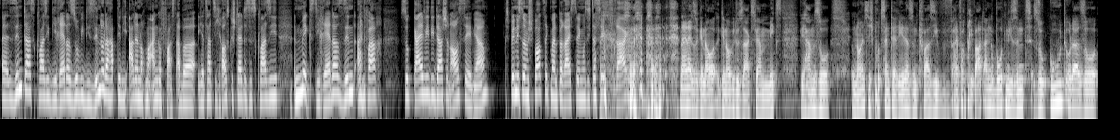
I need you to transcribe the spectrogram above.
Äh, sind das quasi die Räder so, wie die sind, oder habt ihr die alle nochmal angefasst? Aber jetzt hat sich herausgestellt, es ist quasi ein Mix. Die Räder sind einfach so geil, wie die da schon aussehen, ja? Ich bin nicht so im Sportsegmentbereich, deswegen muss ich das eben fragen. Nein, also genau, genau wie du sagst, wir haben einen Mix. Wir haben so 90 Prozent der Räder sind quasi einfach privat angeboten. Die sind so gut oder so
